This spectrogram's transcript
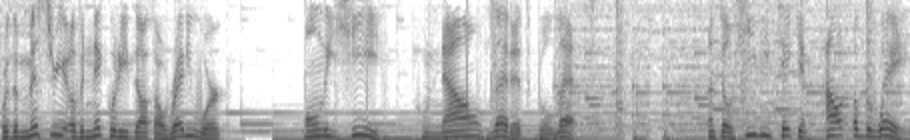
For the mystery of iniquity doth already work, only he who now letteth will let, until he be taken out of the way.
